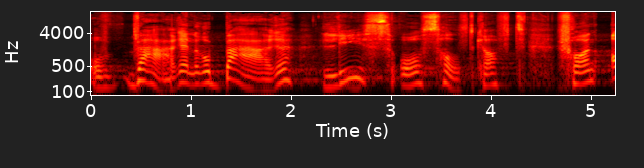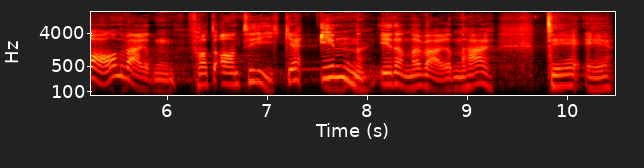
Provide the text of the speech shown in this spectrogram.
Å være, eller å bære, lys og saltkraft fra en annen verden, fra et annet rike, inn i denne verden her, det er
